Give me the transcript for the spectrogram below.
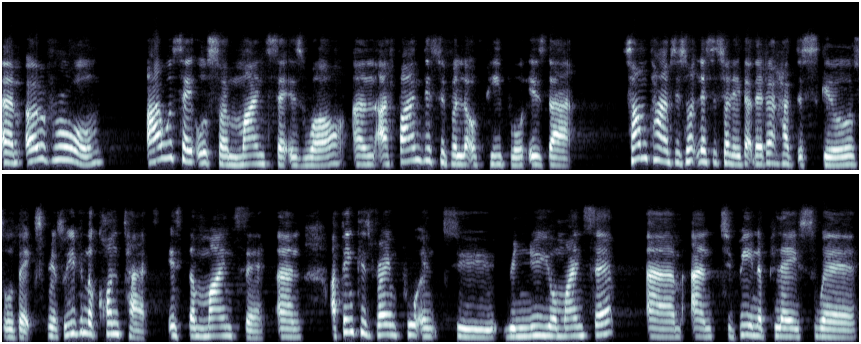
Um, overall, I would say also mindset as well. And I find this with a lot of people is that sometimes it's not necessarily that they don't have the skills or the experience or even the contacts, it's the mindset. And I think it's very important to renew your mindset um, and to be in a place where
